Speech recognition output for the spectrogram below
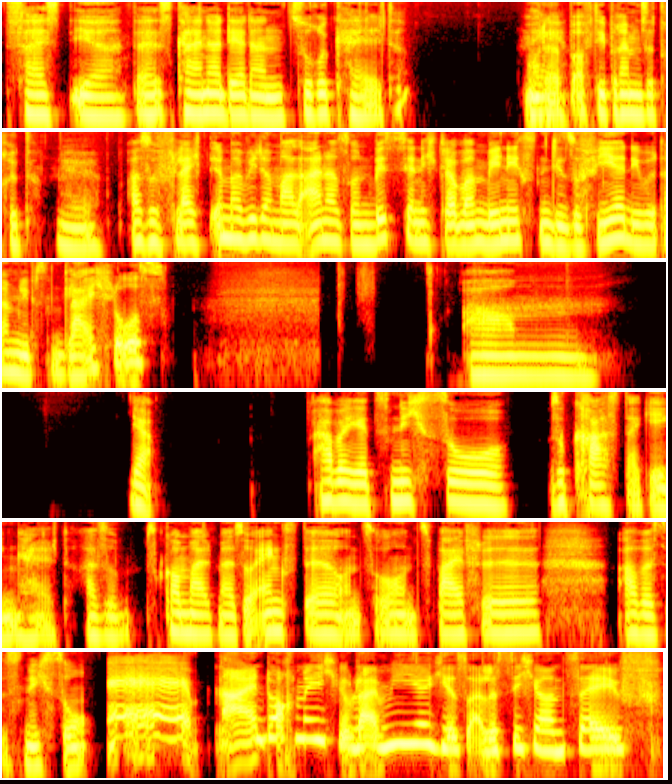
Das heißt, ihr, da ist keiner, der dann zurückhält oder nee. auf die Bremse tritt. Nee. Also vielleicht immer wieder mal einer so ein bisschen. Ich glaube am wenigsten die Sophia, die wird am liebsten gleich los. Ähm, ja. Aber jetzt nicht so, so krass dagegen hält. Also es kommen halt mal so Ängste und so und Zweifel, aber es ist nicht so, äh, nein, doch nicht, wir bleiben hier, hier ist alles sicher und safe.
